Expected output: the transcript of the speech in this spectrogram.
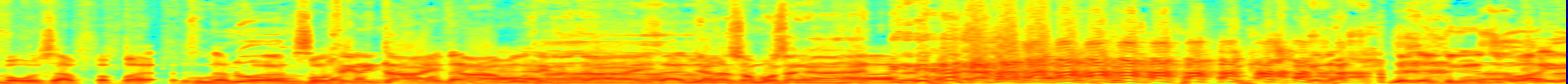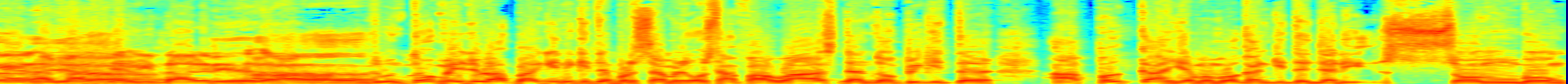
Bawa siapa apa? Gunung. apa, Bau sanitize. Ah, bau sanitize. Selalu- Jangan sombong sangat. Ah, Kena tengah tuak kan Apa asyik kita Jadi ah. Untuk meja pagi ni kita bersama dengan Ustaz Fawaz dan topik kita apakah yang membuatkan kita jadi sombong.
